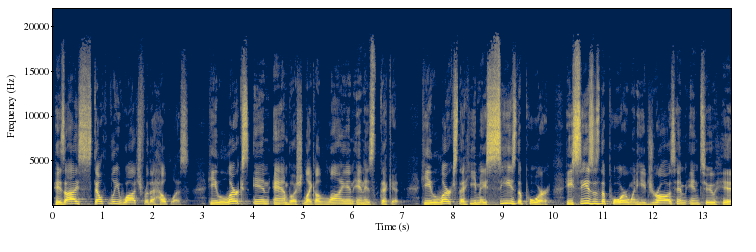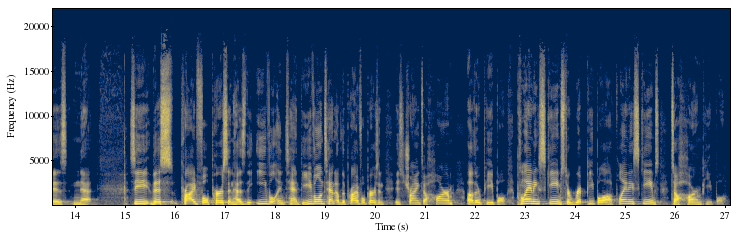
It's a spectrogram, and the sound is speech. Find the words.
His eyes stealthily watch for the helpless. He lurks in ambush like a lion in his thicket. He lurks that he may seize the poor. He seizes the poor when he draws him into his net. See, this prideful person has the evil intent. The evil intent of the prideful person is trying to harm other people, planning schemes to rip people off, planning schemes to harm people.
